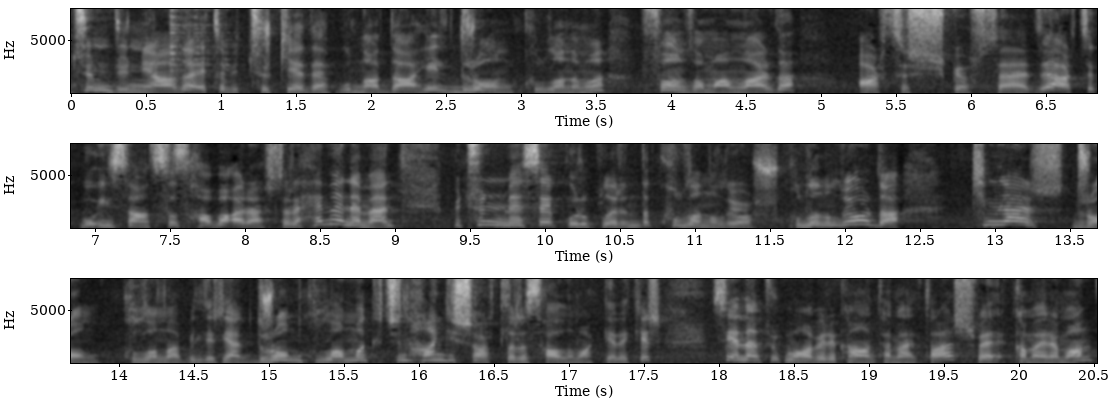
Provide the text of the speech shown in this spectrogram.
Tüm dünyada e tabi Türkiye'de buna dahil drone kullanımı son zamanlarda artış gösterdi. Artık bu insansız hava araçları hemen hemen bütün meslek gruplarında kullanılıyor. Kullanılıyor da kimler drone kullanabilir? Yani drone kullanmak için hangi şartları sağlamak gerekir? CNN Türk muhabiri Kaan Temeltaş ve kameraman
